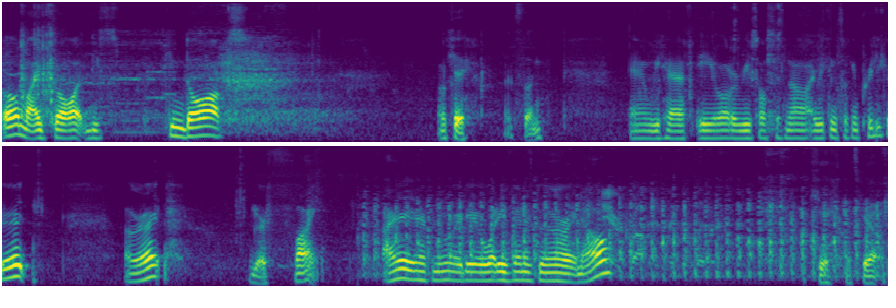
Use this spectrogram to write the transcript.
Oh my god, these fucking dogs. Okay, that's done. And we have a lot of resources now. Everything's looking pretty good. Alright, we are fine. I have no idea what event is going on right now. Okay, let's get out.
